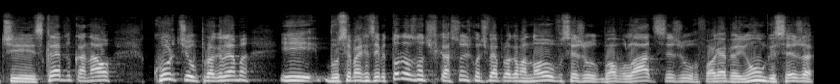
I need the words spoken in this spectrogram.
te inscreve no canal, curte o programa e você vai receber todas as notificações quando tiver programa novo, seja o Valvulado, seja o Forever Young, seja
